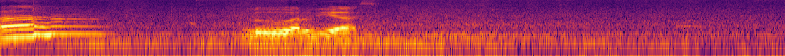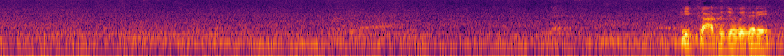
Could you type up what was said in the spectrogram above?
Ah. Luar biasa. Pika tuh Jokowi tadi.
